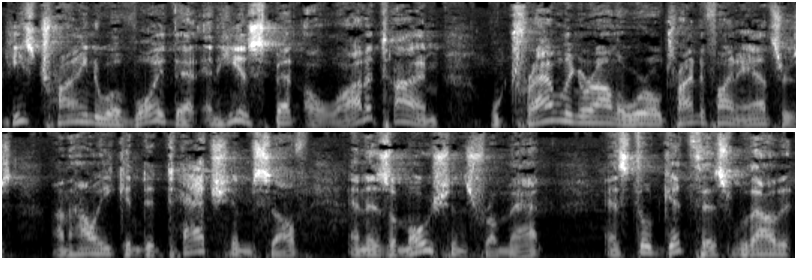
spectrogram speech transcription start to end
He's trying to avoid that, and he has spent a lot of time traveling around the world trying to find answers on how he can detach himself and his emotions from that and still get this without it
